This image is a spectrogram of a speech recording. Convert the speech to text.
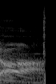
Off!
